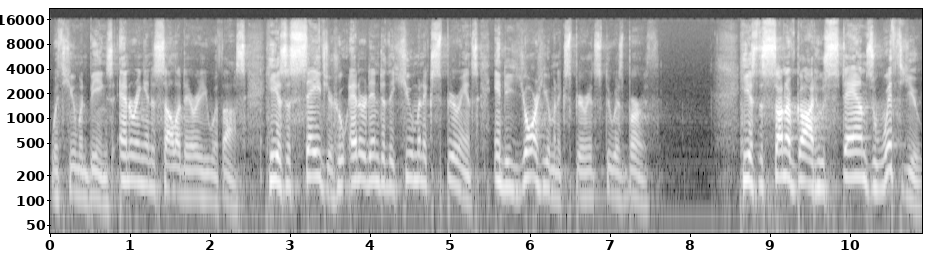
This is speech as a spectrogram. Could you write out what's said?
with human beings, entering into solidarity with us. He is a Savior who entered into the human experience, into your human experience through his birth. He is the Son of God who stands with you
